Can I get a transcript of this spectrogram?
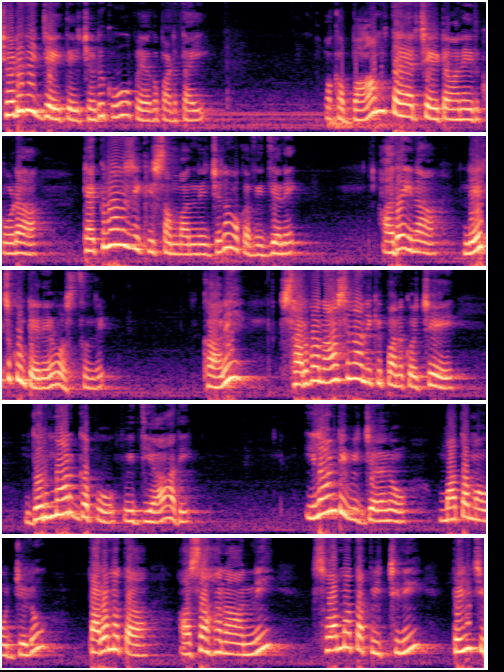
చెడు విద్య అయితే చెడుకు ఉపయోగపడతాయి. ఒక బాంబ్ తయారు చేయటం అనేది కూడా టెక్నాలజీకి సంబంధించిన ఒక విద్యనే. అదైనా నేర్చుకుంటేనే వస్తుంది. కానీ సర్వనాశనానికి పనికొచ్చే దుర్మార్గపు విద్య అది. ఇలాంటి విద్యలను మతమౌజ్యులు పరమత అసహనాన్ని స్వమత పిచ్చిని పెంచి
